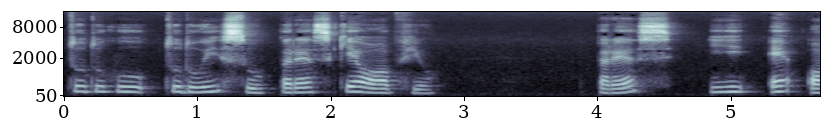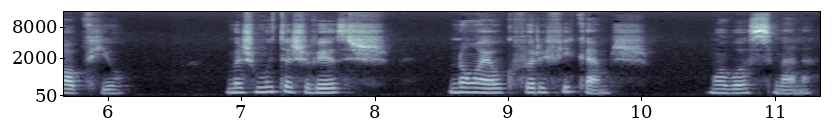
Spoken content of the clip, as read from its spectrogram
Tudo, tudo isso parece que é óbvio. Parece e é óbvio, mas muitas vezes não é o que verificamos. Uma boa semana.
